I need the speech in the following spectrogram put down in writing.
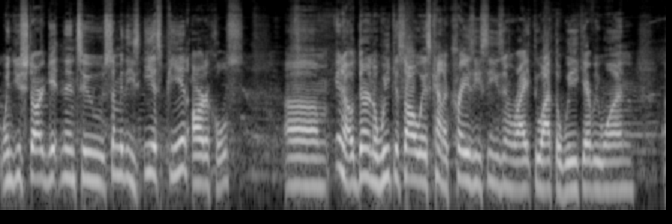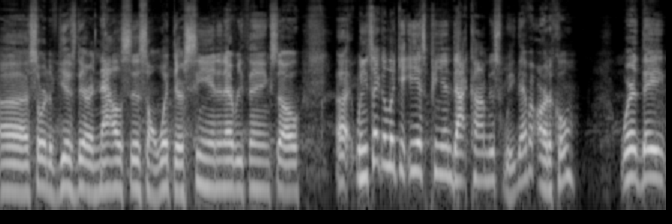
when you start getting into some of these ESPN articles. Um, you know, during the week, it's always kind of crazy season, right? Throughout the week, everyone uh, sort of gives their analysis on what they're seeing and everything. So uh, when you take a look at ESPN.com this week, they have an article where they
